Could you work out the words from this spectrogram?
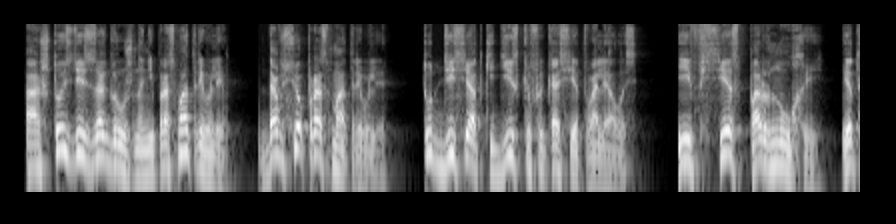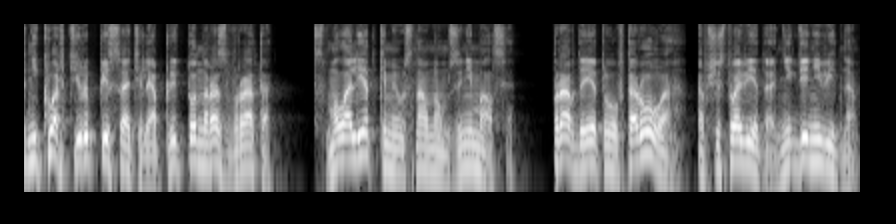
А что здесь загружено, не просматривали? Да все просматривали. Тут десятки дисков и кассет валялось. И все с порнухой. Это не квартира писателя, а притон разврата. С малолетками в основном занимался. Правда, этого второго, обществоведа, нигде не видно.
